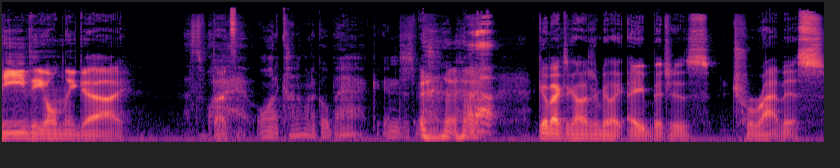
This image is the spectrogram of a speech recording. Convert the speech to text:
be the only guy. that's why That's- I want, kind of want to go back and just. Be like, what up? Go back to college and be like, "Hey, bitches, Travis."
